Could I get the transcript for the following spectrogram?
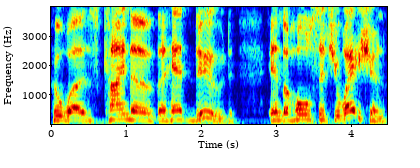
who was kind of the head dude in the whole situation,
